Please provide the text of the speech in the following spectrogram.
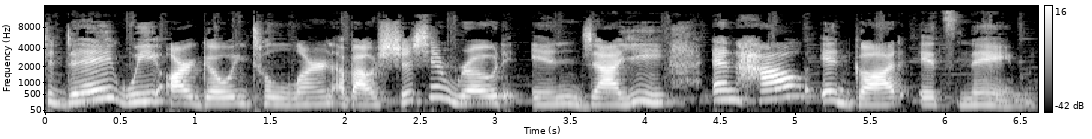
Today, we are going to learn about Shixian Road in Jiayi and how it got its name.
